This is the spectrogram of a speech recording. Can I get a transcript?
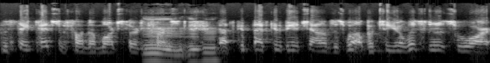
the state pension fund on March 31st. Mm-hmm. That's that's going to be a challenge as well. But to your listeners who are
